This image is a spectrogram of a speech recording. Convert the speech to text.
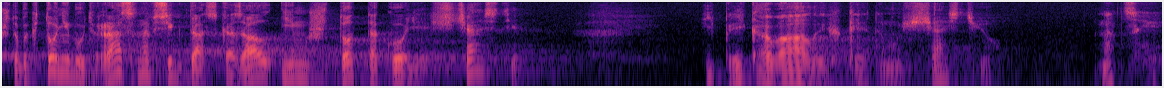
чтобы кто-нибудь раз навсегда сказал им, что такое счастье, и приковал их к этому счастью на цепь.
